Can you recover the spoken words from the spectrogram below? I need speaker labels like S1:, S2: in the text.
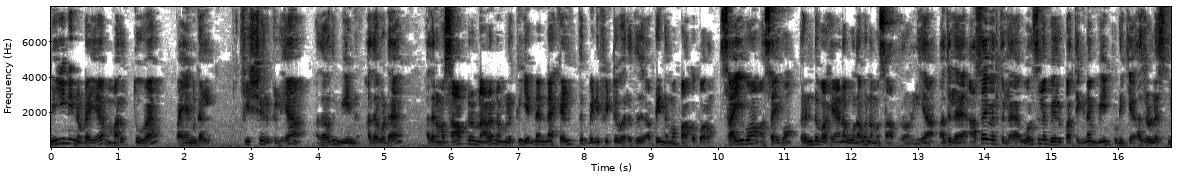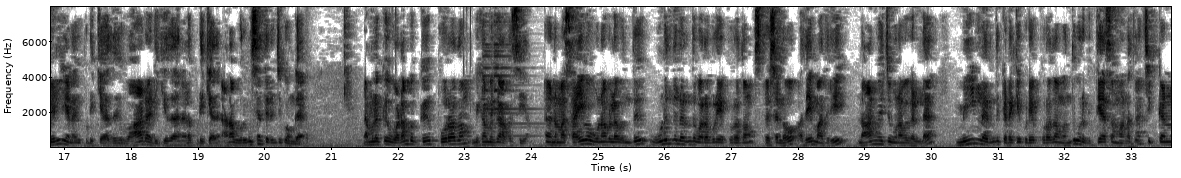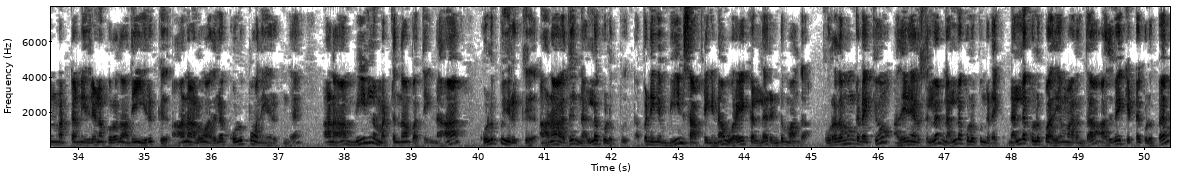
S1: மீனினுடைய மருத்துவ பயன்கள். ஃபிஷ் இருக்கு இல்லையா? அதாவது மீன். அதை விட அதை நம்ம சாப்பிட்றதுனால நம்மளுக்கு என்னென்ன ஹெல்த் பெனிஃபிட் வருது அப்படின்னு நம்ம பார்க்க போறோம். சைவம் அசைவம். ரெண்டு வகையான உணவு நம்ம சாப்பிட்றோம் இல்லையா? அதுல அசைவத்துல ஒரு சில பேர் பார்த்தீங்கன்னா மீன் பிடிக்காது. அதுல உள்ள ஸ்மெல் எனக்கு பிடிக்காது. வாடை அடிக்குது அதனால பிடிக்காது. ஆனா ஒரு விஷயம் தெரிஞ்சுக்கோங்க. நம்மளுக்கு உடம்புக்கு புரதம் மிக மிக அவசியம். நம்ம சைவ உணவுல வந்து உளுந்துல இருந்து வரக்கூடிய புரதம் ஸ்பெஷலோ அதே மாதிரி நான்வெஜ் உணவுகள்ல மீன்ல இருந்து கிடைக்கக்கூடிய புரதம் வந்து ஒரு வித்தியாசமானது. சிக்கன் மட்டன் இதுல எல்லாம் புரதம் அதிகம் இருக்கு. ஆனாலும் அதுல கொழுப்பும் அதிகம் இருக்குங்க. ஆனா மீன்ல மட்டும்தான் பாத்தீங்கன்னா கொழுப்பு இருக்கு. ஆனா அது நல்ல கொழுப்பு. அப்ப நீங்க மீன் சாப்பிட்டீங்கன்னா ஒரே கல்ல ரெண்டு மாங்காய். புரதமும் கிடைக்கும் அதே நேரத்துல நல்ல கொழுப்பும் கிடைக்கும். நல்ல கொழுப்பு அதிகமா இருந்தா அதுவே கெட்ட கொழுப்பை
